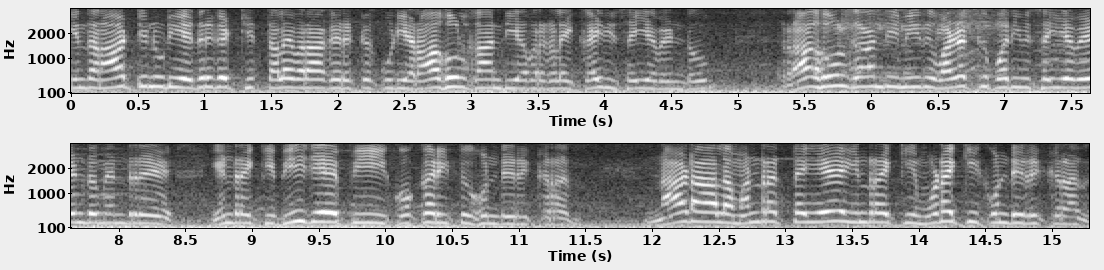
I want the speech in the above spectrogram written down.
இந்த நாட்டினுடைய எதிர்கட்சி தலைவராக இருக்கக்கூடிய ராகுல் காந்தி அவர்களை கைது செய்ய வேண்டும். ராகுல் காந்தி மீது வழக்கு பதிவு செய்ய வேண்டும் என்று இன்றைக்கு பிஜேபி கொக்கரித்து கொண்டிருக்கிறது. நாடாளுமன்றத்தையே இன்றைக்கு முடக்கி கொண்டிருக்கிறது.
